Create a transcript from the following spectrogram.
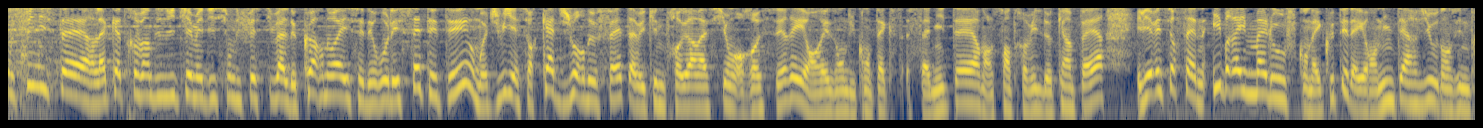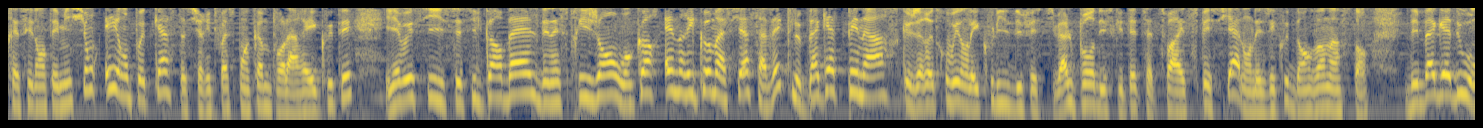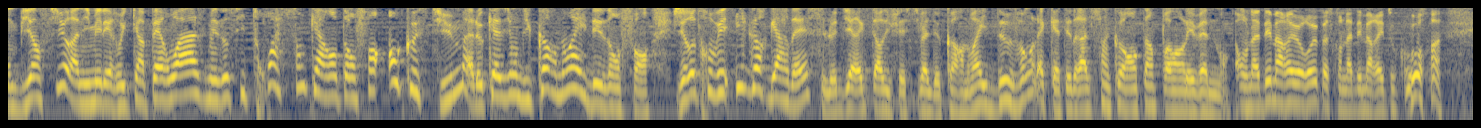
Finistère, la 98e édition du festival de Cornouailles s'est déroulée cet été, au mois de juillet, sur 4 jours de fête, avec une programmation resserrée en raison du contexte sanitaire dans le centre-ville de Quimper. Il y avait sur scène Ibrahim Malouf, qu'on a écouté d'ailleurs en interview dans une précédente émission, et en podcast sur itwest.com pour la réécouter. Il y avait aussi Cécile Corbel, Denis Prigent ou encore Enrico Macias avec le Bagat Pénars que j'ai retrouvé dans les coulisses du festival pour discuter de cette soirée spéciale. On les écoute dans un instant. Des bagadous ont bien sûr animer les rues quimpéroises, mais aussi 340 enfants en costume à l'occasion du Cornouailles des enfants. J'ai retrouvé Igor Gardès, le directeur du festival de Cornouailles, devant la cathédrale Saint-Corentin pendant l'événement. On a démarré heureux parce qu'on a démarré tout court.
